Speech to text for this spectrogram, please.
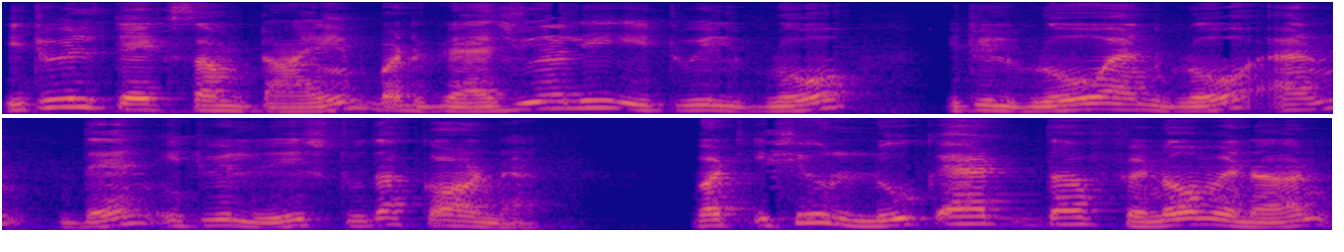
It will take some time but gradually it will grow it will grow and grow and then it will reach to the corner but if you look at the phenomenon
